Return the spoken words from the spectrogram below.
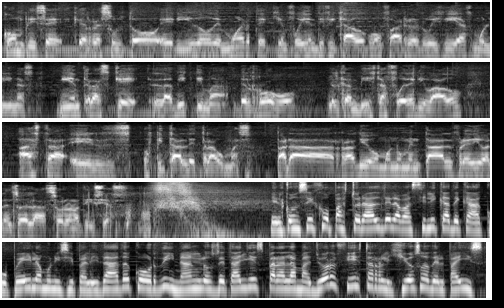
cómplice que resultó herido de muerte, quien fue identificado como Farrio Ruiz Díaz Molinas, mientras que la víctima del robo, el cambista, fue derivado hasta el hospital de traumas. Para Radio Monumental, Freddy Valenzuela, Solo Noticias. El Consejo Pastoral de la Basílica de Caacupé y la Municipalidad coordinan los detalles para la mayor fiesta religiosa del país.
